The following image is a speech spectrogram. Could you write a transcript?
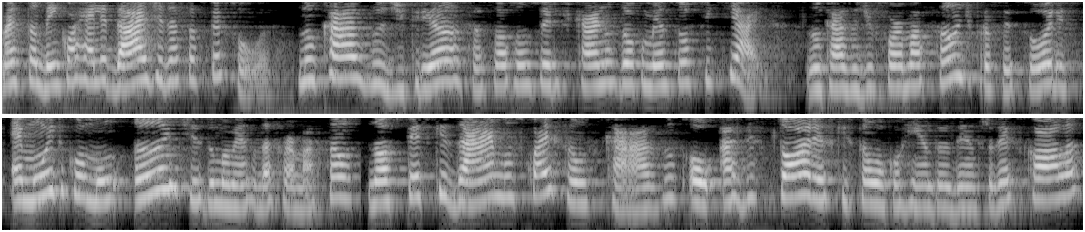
mas também com a realidade dessas pessoas. No caso de crianças, nós vamos verificar nos documentos oficiais. No caso de formação de professores, é muito comum, antes do momento da formação, nós pesquisarmos quais são os casos ou as histórias que estão ocorrendo dentro da escola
